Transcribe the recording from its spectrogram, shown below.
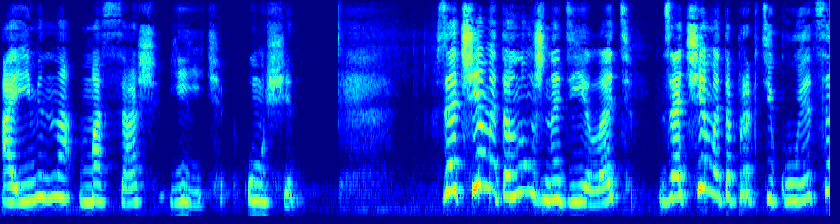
а именно массаж яичек у мужчин. Зачем это нужно делать? Зачем это практикуется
